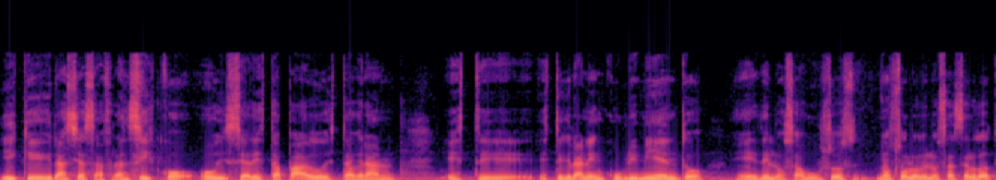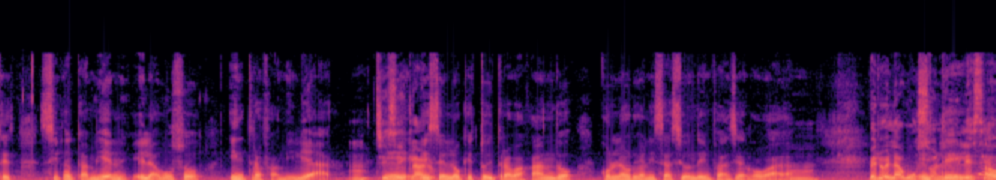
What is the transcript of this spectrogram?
y que gracias a Francisco hoy se ha destapado esta gran, este, este gran encubrimiento ¿eh? de los abusos, no solo de los sacerdotes, sino también el abuso intrafamiliar. Mm, ¿eh? Es en lo que estoy trabajando con la Organización de Infancia Robada. Mm. Pero el abuso en la este, iglesia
